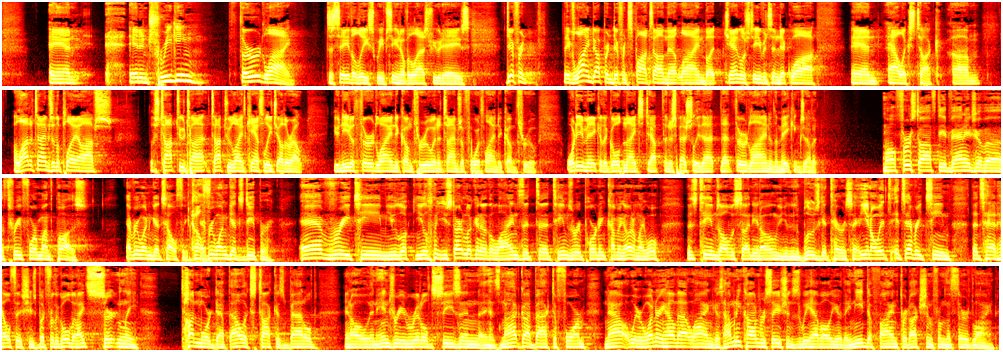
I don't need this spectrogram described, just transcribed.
And an intriguing third line, to say the least, we've seen over the last few days. Different, they've lined up in different spots on that line, but Chandler Stephenson, Nick Roy, and Alex Tuch. Um, a lot of times in the playoffs, those top two top two lines cancel each other out. You need a third line to come through, and at times a fourth line to come through. What do you make of the Golden Knights' depth, and especially that that third line and the makings of it? Well, first off, the advantage of a three four month pause. Everyone gets healthy. Health. Everyone gets deeper. Every team you look you you start looking at the lines that uh, teams are reporting coming out. I'm like, whoa, this team's all of a sudden, you know, you know the Blues get Tarasenko. You know, it's it's every team that's had health issues. But for the Golden Knights, certainly ton more depth. Alex Tuch has battled, you know, an injury riddled season, has not got back to form. Now we're wondering how that line, because how many conversations do we have all year? They need to find production from the third line.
